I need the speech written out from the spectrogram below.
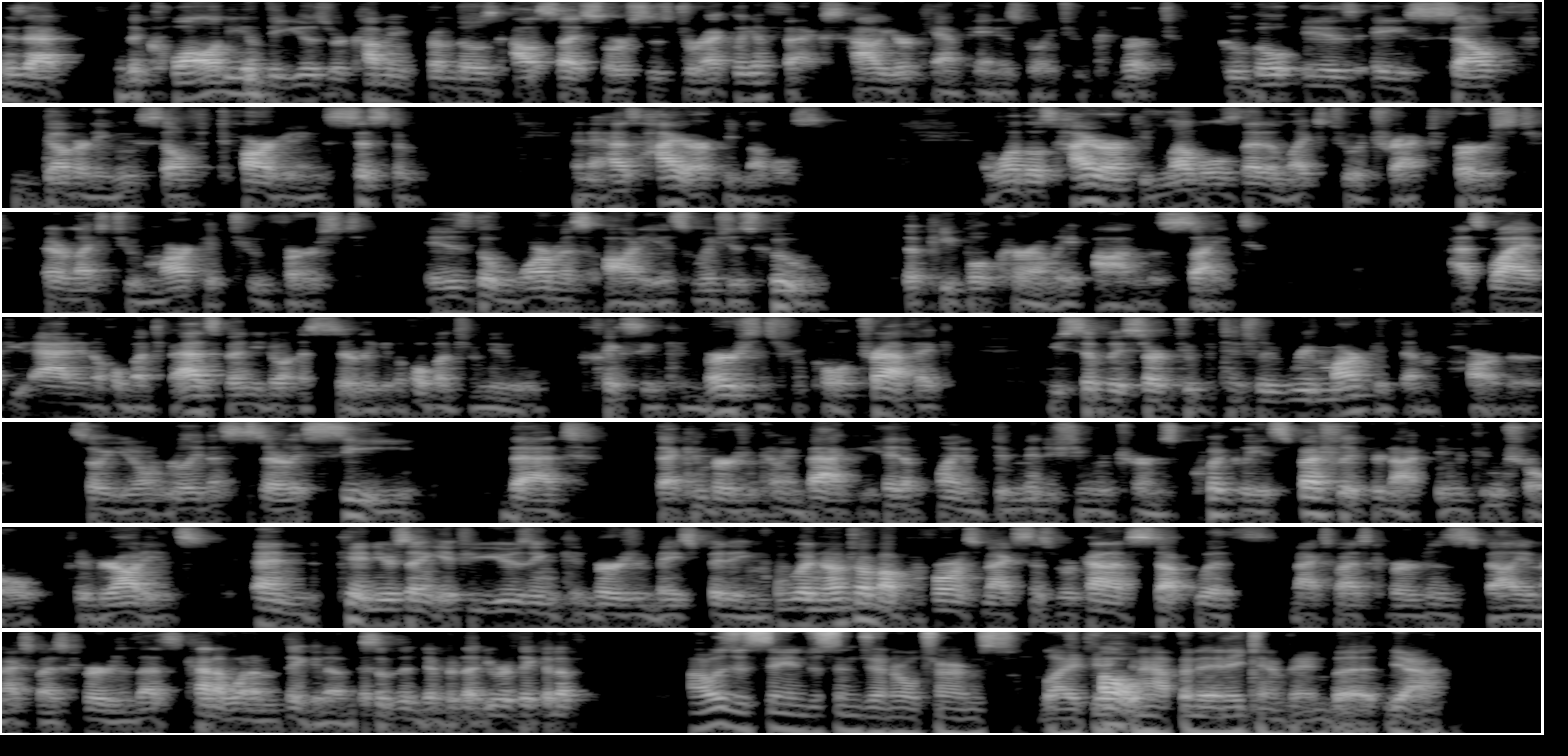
is that the quality of the user coming from those outside sources directly affects how your campaign is going to convert. Google is a self-governing, self-targeting system, and it has hierarchy levels. And one of those hierarchy levels that it likes to attract first, or likes to market to first, is the warmest audience, which is who? The people currently on the site. That's why if you add in a whole bunch of ad spend, you don't necessarily get a whole bunch of new clicks and conversions from cold traffic. You simply start to potentially remarket them harder. So you don't really necessarily see that that conversion coming back. You hit a point of diminishing returns quickly, especially if you're not in control of your audience. And Ken, you're saying if you're using conversion-based bidding, when I'm talking about performance max, since we're kind of stuck with maximize conversions, value maximize conversions, that's kind of what I'm thinking of. Something different that you were thinking of? I was just saying, just in general terms, like it Oh. can happen to any campaign, but yeah,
